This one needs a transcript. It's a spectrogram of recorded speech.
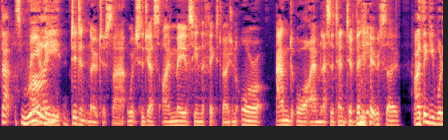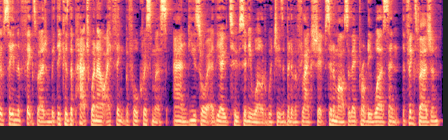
that's I really, didn't notice that, which suggests I may have seen the fixed version, or and or I am less attentive than you. So I think you would have seen the fixed version because the patch went out, I think, before Christmas and you saw it at the O2 Cineworld, which is a bit of a flagship cinema. So they probably were sent the fixed version.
